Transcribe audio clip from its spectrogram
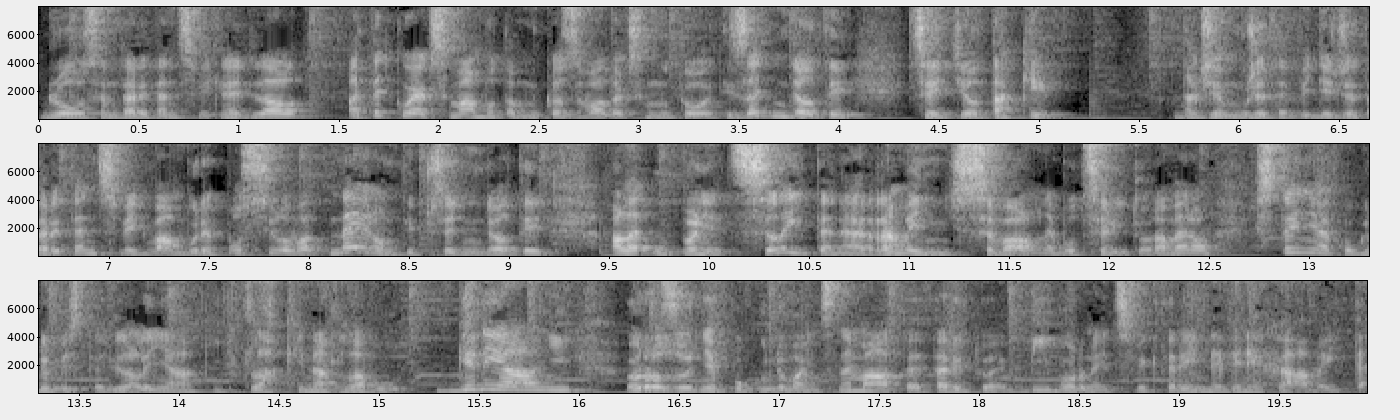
Dlouho jsem tady ten cvik nedělal a teď, jak jsem vám ho tam ukazoval, tak jsem u toho i ty zadní delty cítil taky. Takže můžete vidět, že tady ten cvik vám bude posilovat nejenom ty přední delty, ale úplně celý ten ramenní sval nebo celý to rameno, stejně jako kdybyste dělali nějaký tlaky nad hlavu. Geniální, rozhodně pokud doma nic nemáte, tady to je výborný cvik, který nevynechávejte.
